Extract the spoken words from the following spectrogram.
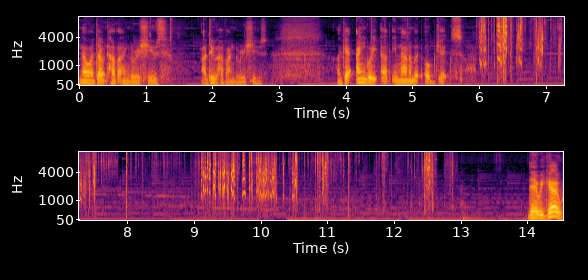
No, I don't have anger issues. I do have anger issues. I get angry at inanimate objects. There we go.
